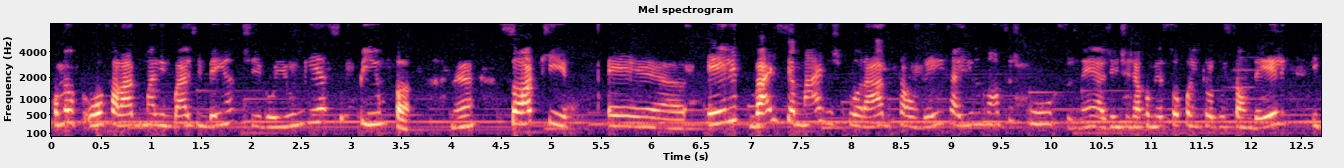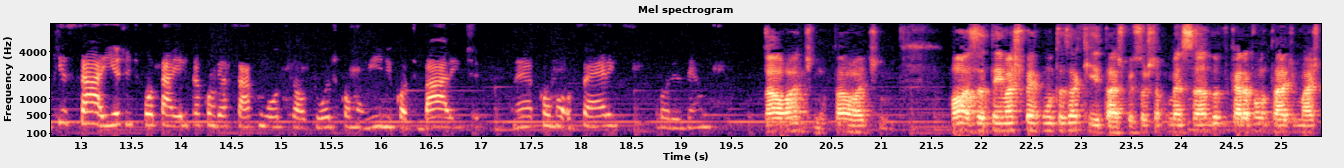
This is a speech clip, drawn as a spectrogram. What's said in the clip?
como eu vou falar de uma linguagem bem antiga, o Jung é supimpa, né? Só que é, ele vai ser mais explorado, talvez, aí nos nossos cursos, né? A gente já começou com a introdução dele e, que aí a gente botar ele para conversar com outros autores, como Winnicott, Balint, né? Como o Ferenc, por exemplo. Tá ótimo, tá ótimo. Rosa, tem mais perguntas aqui, tá? As pessoas estão começando a ficar à vontade mais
